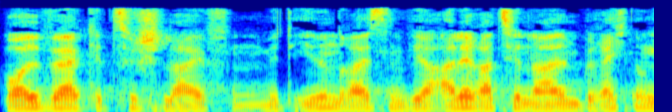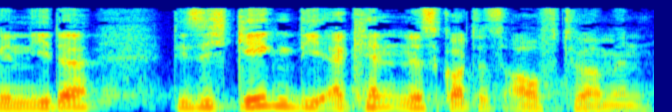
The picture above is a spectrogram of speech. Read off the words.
Bollwerke zu schleifen. Mit ihnen reißen wir alle rationalen Berechnungen nieder, die sich gegen die Erkenntnis Gottes auftürmen.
